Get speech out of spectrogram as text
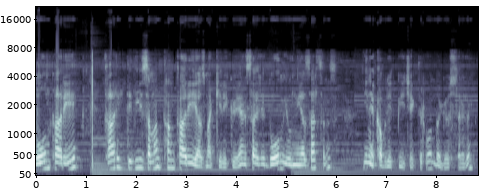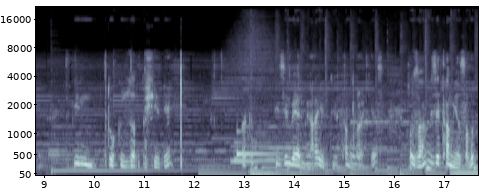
Doğum tarihi tarih dediği zaman tam tarihi yazmak gerekiyor. Yani sadece doğum yılını yazarsanız yine kabul etmeyecektir. Onu da gösterelim. 1967 Bakın izin vermiyor. Hayır diyor. Tam olarak yaz. O zaman bize tam yazalım.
